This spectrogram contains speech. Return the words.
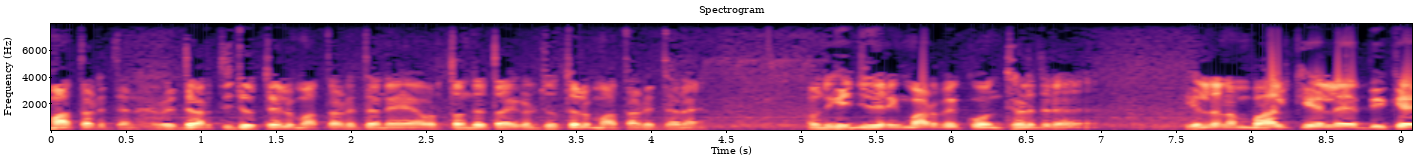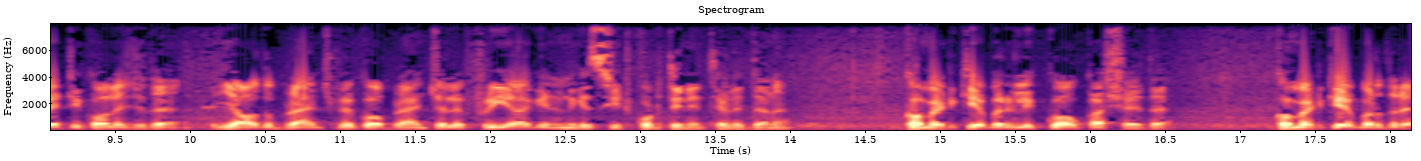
ಮಾತಾಡಿದ್ದೇನೆ. ವಿದ್ಯಾರ್ಥಿ ಜೊತೆಯಲ್ಲೂ ಮಾತಾಡಿದ್ದೇನೆ. ಅವ್ರ ತಂದೆ ತಾಯಿಗಳ ಜೊತೆಲೂ ಮಾತಾಡಿದ್ದೇನೆ. ಅವನಿಗೆ ಇಂಜಿನಿಯರಿಂಗ್ ಮಾಡಬೇಕು ಅಂತ ಹೇಳಿದ್ರೆ, ಎಲ್ಲ ನಮ್ಮ ಬಾಲ್ಕಿಯಲ್ಲೇ ಬಿಕೆಐಟಿ ಕಾಲೇಜ್ ಇದೆ. ಯಾವ್ದು ಬ್ರಾಂಚ್ ಬೇಕೋ ಆ ಬ್ರಾಂಚ್ ಅಲ್ಲಿ ಫ್ರೀ ಆಗಿ ನಿನಗೆ ಸೀಟ್ ಕೊಡ್ತೀನಿ ಅಂತ ಹೇಳಿದ್ದೇನೆ. ಕಮೆಡ್ಕೆ ಬರೀಲಿಕ್ಕೂ ಅವಕಾಶ ಇದೆ. ಕಮೆಂಟ್ ಕೇ ಬರೆದ್ರೆ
